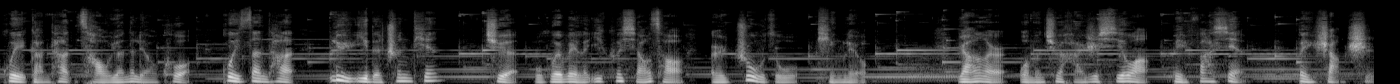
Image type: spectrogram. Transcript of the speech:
会感叹草原的辽阔，会赞叹绿意的春天，却不会为了一棵小草而驻足停留。然而，我们却还是希望被发现，被赏识。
